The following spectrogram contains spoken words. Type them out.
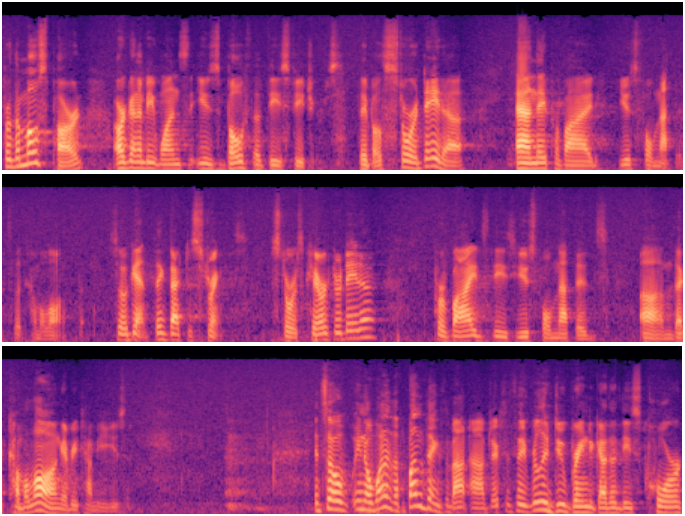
for the most part, are gonna be ones that use both of these features. They both store data, and they provide useful methods that come along with it. So again, think back to strings. Stores character data, provides these useful methods um, that come along every time you use it. And so, you know, one of the fun things about objects is they really do bring together these core,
